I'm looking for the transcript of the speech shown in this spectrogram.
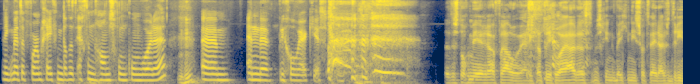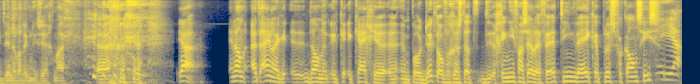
En ik met de vormgeving dat het echt een handschoen kon worden. Ehm, en de priegelwerkjes. Dat is toch meer eh, vrouwenwerk, dat prikkel. Ja, dat is misschien een beetje niet zo 2023 wat ik nu zeg. Maar eh, ja, en dan uiteindelijk eh, dan krijg je een- product. Overigens, dat ging niet vanzelf, hè? Tien weken plus vakanties. ja,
